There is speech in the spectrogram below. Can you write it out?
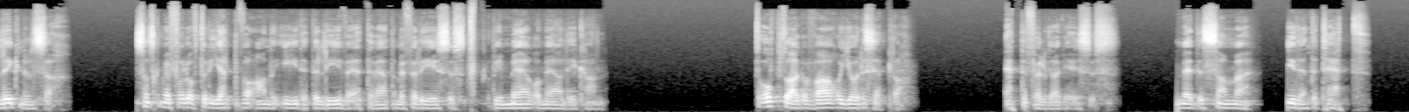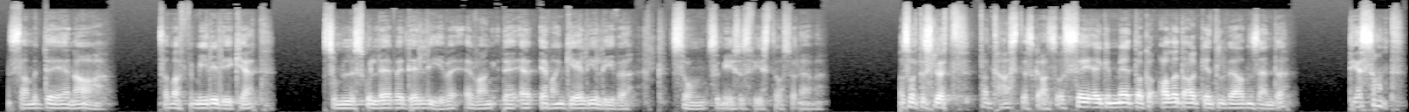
lignelser. Sånn skal vi få lov til å hjelpe hverandre i dette livet etter hvert når vi følger Jesus og blir mer og mer lik han. Så oppdraget var å gjøre disipler, etterfølgere av Jesus, med det samme identitet, det samme DNA, samme familielikhet, som skulle leve det livet, det evangelielivet som, som Jesus viste oss å leve. Og så til slutt, fantastisk altså, å se jeg er med dere alle dager inntil verdens ende. Det er sant.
